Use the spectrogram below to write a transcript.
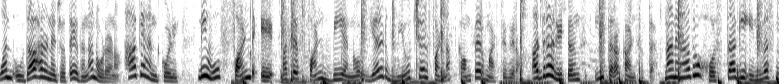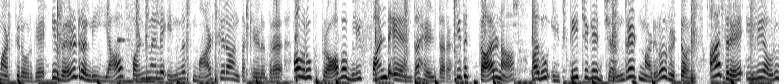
ಒಂದು ಉದಾಹರಣೆ ಜೊತೆ ಇದನ್ನು ನೋಡೋಣ. ಹಾಗೆ ಅಂದ್ಕೊಳ್ಳಿ ನೀವು ಫಂಡ್ ಎ ಮತ್ತು ಫಂಡ್ ಬಿ ಅನ್ನೋ ಎರಡು ಮ್ಯೂಚುವಲ್ ಫಂಡ್ನ ಕಂಪೇರ್ ಮಾಡ್ತಿದ್ದೀರಾ. ಅದರ ರಿಟರ್ನ್ಸ್ ಈ ಥರ ಕಾಣಿಸುತ್ತೆ. ನಾನೇನಾದರೂ ಹೊಸದಾಗಿ ಇನ್ವೆಸ್ಟ್ ಮಾಡ್ತಿರೋರಿಗೆ ಇವೆರಡರಲ್ಲಿ ಯಾವ ಫಂಡ್ ಮೇಲೆ ಇನ್ವೆಸ್ಟ್ ಮಾಡ್ತೀರಾ ಅಂತ ಕೇಳಿದ್ರೆ ಅವರು ಪ್ರಾಬಬ್ಲಿ ಫಂಡ್ ಎ ಅಂತ ಹೇಳ್ತಾರೆ. ಇದಕ್ಕೆ ಕಾರಣ ಅದು ಇತ್ತೀಚೆಗೆ ಜನರೇಟ್ ಮಾಡಿರೋ ರಿಟರ್ನ್ಸ್ ಆದ್ರೆ ಇಲ್ಲಿ ಅವರು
